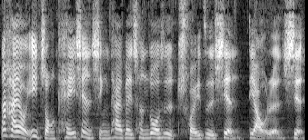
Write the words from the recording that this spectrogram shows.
那还有一种 K 线形态被称作是锤子线吊人线，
